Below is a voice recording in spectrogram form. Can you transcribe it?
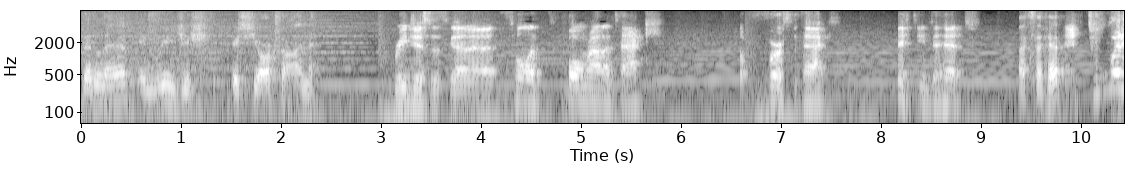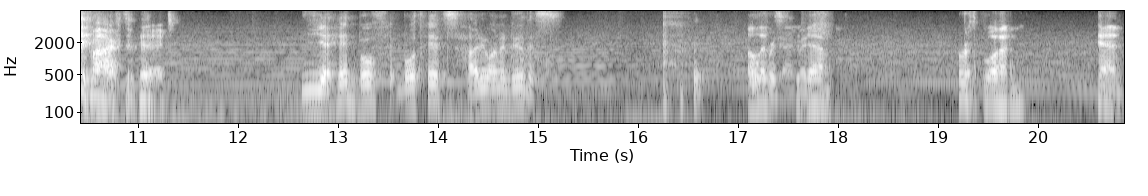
that left in Regis. It's your turn. Regis is gonna full full round attack. The first attack, 15 to hit, That's a hit. and 25 to hit. You hit both both hits. How do you want to do this? Well, let's damage. damn. First one, 10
